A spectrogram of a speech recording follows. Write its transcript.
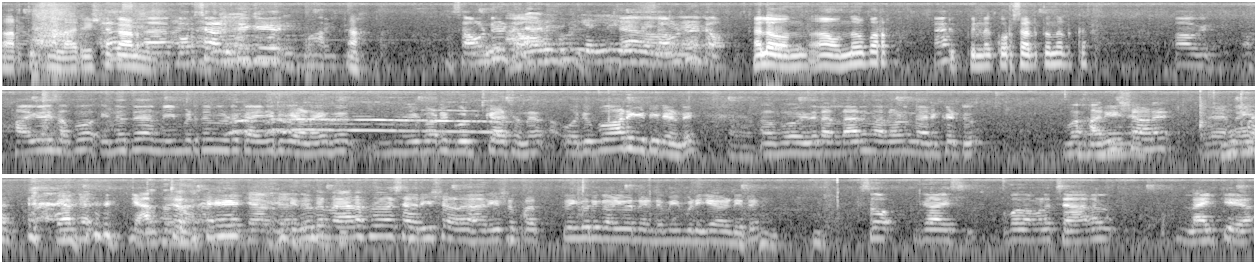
കാർത്തിക് ഹരീഷിനെ കാണുന്നു കുറച്ച് അടുത്തേക്ക് സൗണ്ട് കിട്ടോ? സൗണ്ട് കിട്ടോ? ഹലോ ഒന്ന് ഒന്ന് പറ. പിന്നെ കുറച്ച് അടുത്ത് ഓക്കെ. ഹായ് ഗൈസ് അപ്പോൾ ഇന്നത്തെ മീൻപിടുത്തം ഇവിടെ കഴിഞ്ഞിരിക്കുകയാണ്. ഇത് we got a good cash എന്ന് ഒരുപാട് കിട്ടിയിട്ടുണ്ട്. അപ്പോൾ ഇതിലെല്ലാവരും നല്ലോണം മെനക്കെട്ടു. അപ്പോൾ ഹരീഷാണ് ക്യാപ്റ്റൻ ഇന്നത്തെ മാൻ ഓഫ് മാച്ച് ഹരീഷാണ്. ഹരീഷ് പ്രത്യേക ഒരു കഴിവുണ്ട് മീൻ പിടിക്കാൻ വേണ്ടിയിട്ട്. സോ ഗൈസ് അപ്പോൾ നമ്മുടെ ചാനൽ ലൈക്ക് ചെയ്യുക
